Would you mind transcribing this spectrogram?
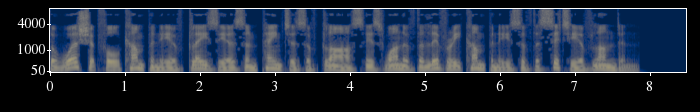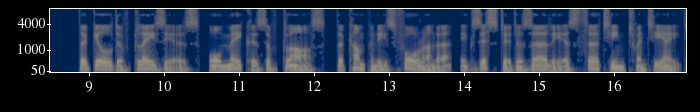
The Worshipful Company of Glaziers and Painters of Glass is one of the livery companies of the City of London. The Guild of Glaziers, or Makers of Glass, the company's forerunner, existed as early as 1328.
